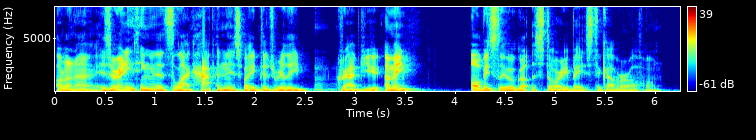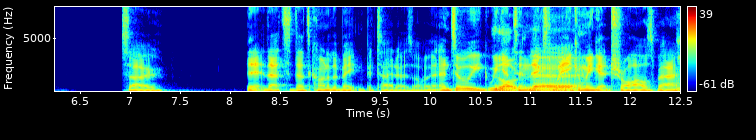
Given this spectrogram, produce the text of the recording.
I don't know. Is there anything that's like happened this week that's really grabbed you? I mean, obviously we've got the story beats to cover off on, so that's that's kind of the meat and potatoes of it. Until we, we get to next the- week and we get trials back,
